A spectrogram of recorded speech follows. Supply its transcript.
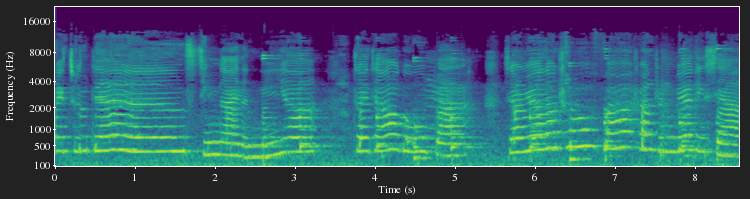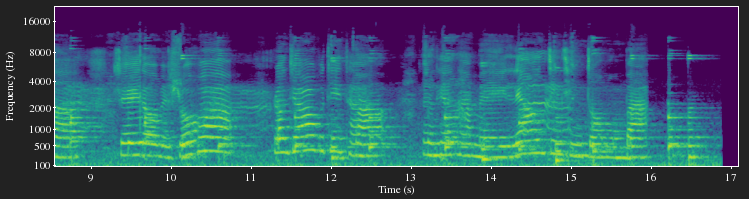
ready today 亲爱的你呀，再跳个舞吧，向月亮出发，反正别停下，谁都别说话，让脚步踢踏，趁天还没亮，尽情做梦吧。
